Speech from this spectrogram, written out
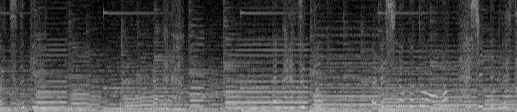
思い続ける。だからだからずっと私のことを思って走ってください。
